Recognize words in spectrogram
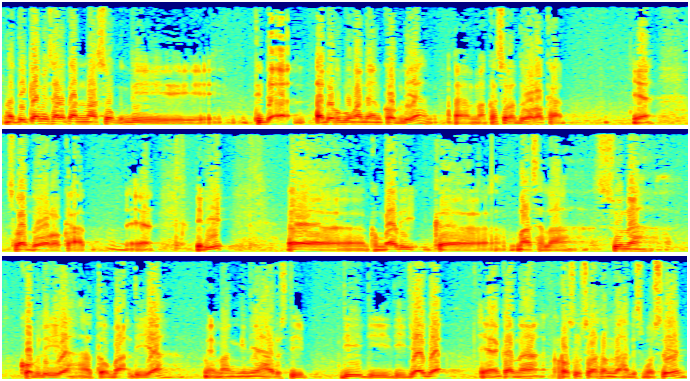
ketika misalkan masuk di tidak ada hubungan dengan qabliyah, eh, maka salat dua rakaat. Ya, salat dua rakaat. Ya. Jadi eh, kembali ke masalah sunnah qobliyah atau ba'diyah memang ini harus di, di, di, dijaga ya karena Rasulullah SAW dalam hadis Muslim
